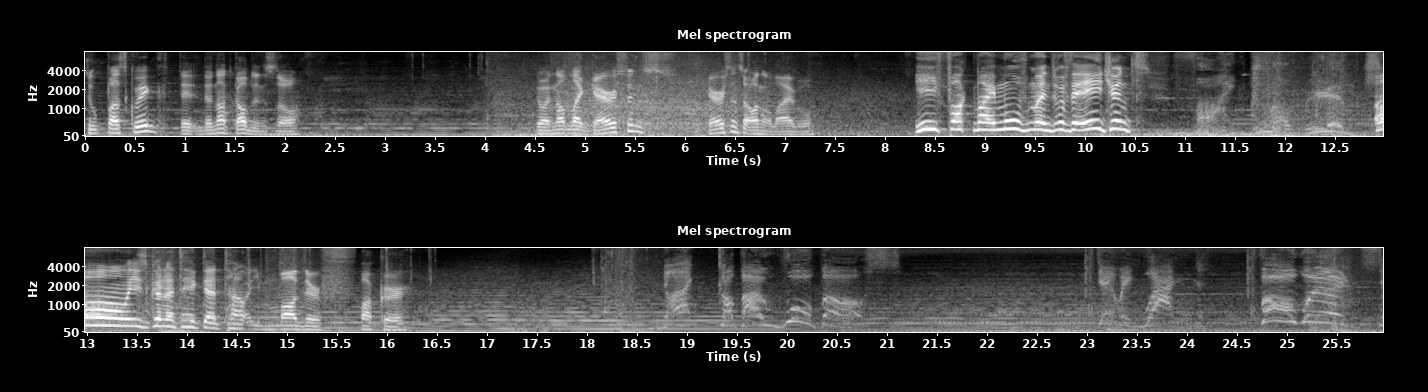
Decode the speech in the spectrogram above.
Super squig? They, they're not goblins though. They are not like garrisons. Garrisons are unreliable. He fucked my movement with the agent! Fine! Oh, he's gonna take that town, you motherfucker. Night Gobbo Warboss! Doing one! Forwards!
